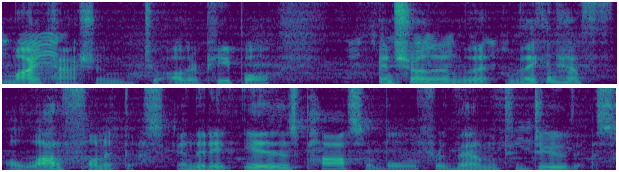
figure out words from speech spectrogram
my passion to other people and show them that they can have a lot of fun at this and that it is possible for them to do this.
